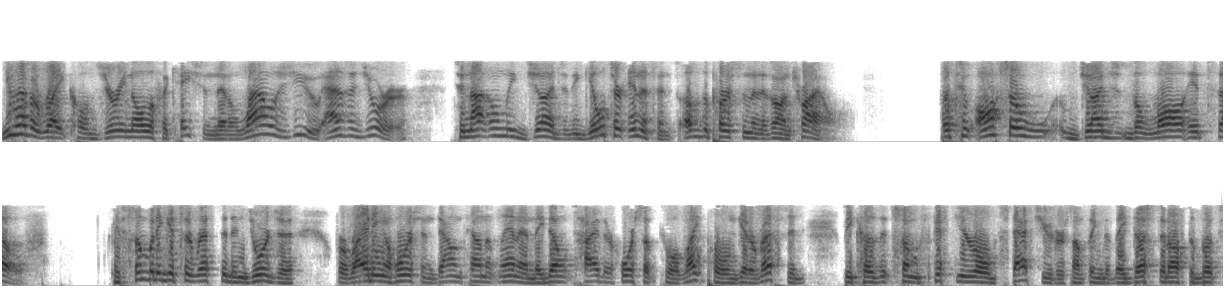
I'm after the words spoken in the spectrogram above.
you have a right called jury nullification that allows you, as a juror, to not only judge the guilt or innocence of the person that is on trial, but to also judge the law itself. If somebody gets arrested in Georgia for riding a horse in downtown Atlanta and they don't tie their horse up to a light pole and get arrested because it's some 50-year-old statute or something that they dusted off the books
